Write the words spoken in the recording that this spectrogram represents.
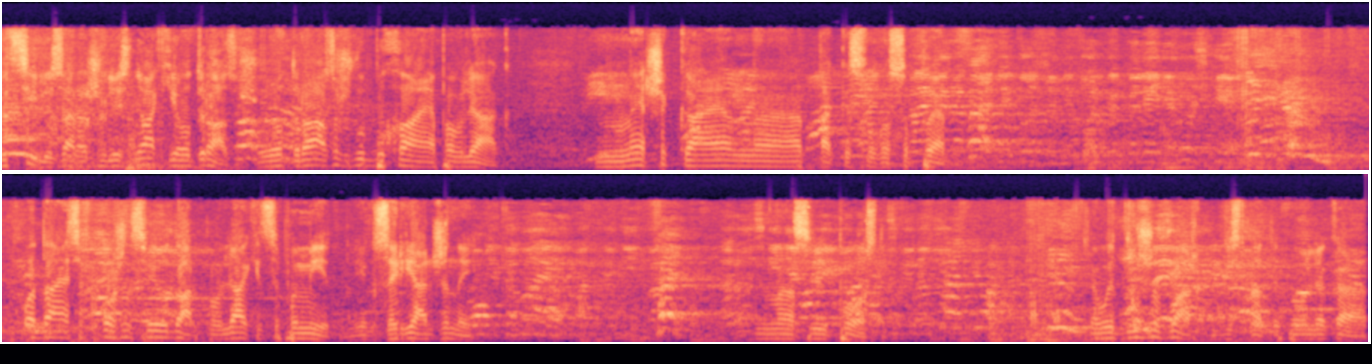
Вицілює зараз Желізняк і одразу ж, одразу ж вибухає Павляк. Не чекає на атаки свого суперника. Вкладається в кожен свій удар. Павляк і це помітно, як заряджений на свій постріл. Але дуже важко дістати Павляка,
